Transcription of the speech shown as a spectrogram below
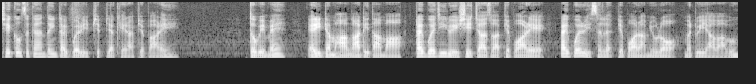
ခြေကုပ်စကန်သိန်းတိုက်ပွဲတွေဖြစ်ပျက်ခဲ့တာဖြစ်ပါတယ်။ သို့ပေမဲ့အဲ့ဒီတပ်မဟာ9ဒေတာမှာတိုက်ပွဲကြီးတွေရှေ့ကျစွာဖြစ်ပွားတဲ့တိုက်ပွဲတွေဆက်လက်ဖြစ်ပွားတာမျိုးတော့မတွေ့ရပါဘူး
